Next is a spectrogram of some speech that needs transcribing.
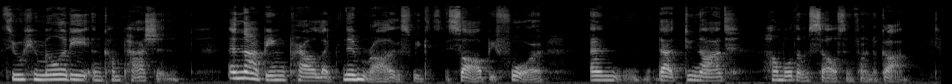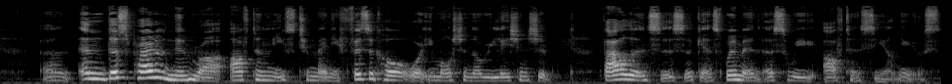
through humility and compassion, and not being proud like Nimrod, as we saw before, and that do not humble themselves in front of God. Uh, and this pride of Nimrod often leads to many physical or emotional relationship violences against women, as we often see on news.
